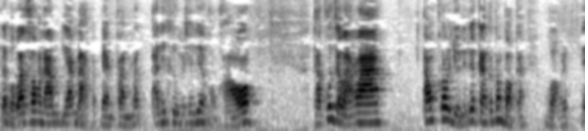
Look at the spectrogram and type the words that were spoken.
แล้วบอกว่าเข้าห้องน้ำเลี้ยงดักแปรงฟันมันอันนี้คือไม่ใช่เรื่องของเขา ถ้าคุณจะหวังว่า เอาก็อยู่ในด้วยกันก็ต้องบอกกันบอกใน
